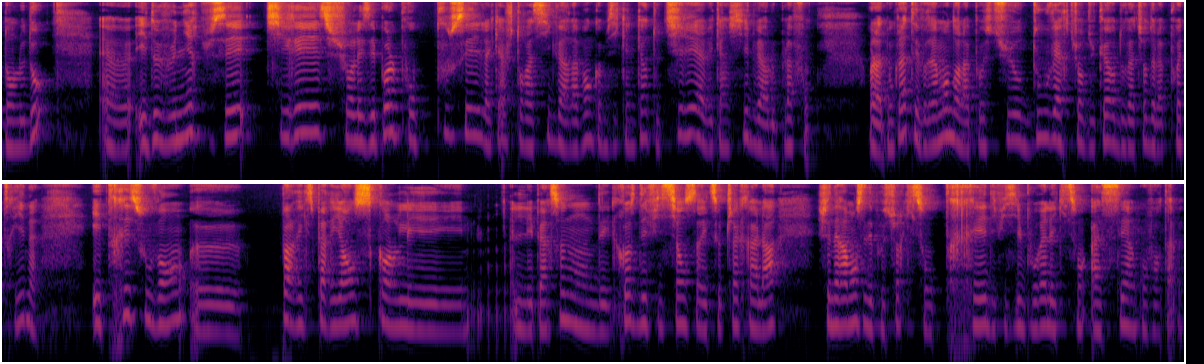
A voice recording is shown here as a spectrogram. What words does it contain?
dans le dos. et de venir, tu sais, tirer sur les épaules pour pousser la cage thoracique vers l'avant comme si quelqu'un te tirait avec un fil vers le plafond. Voilà, donc là, tu es vraiment dans la posture d'ouverture du cœur, d'ouverture de la poitrine. Et très souvent, euh, par expérience, quand les, les personnes ont des grosses déficiences avec ce chakra-là, généralement, c'est des postures qui sont très difficiles pour elles et qui sont assez inconfortables.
